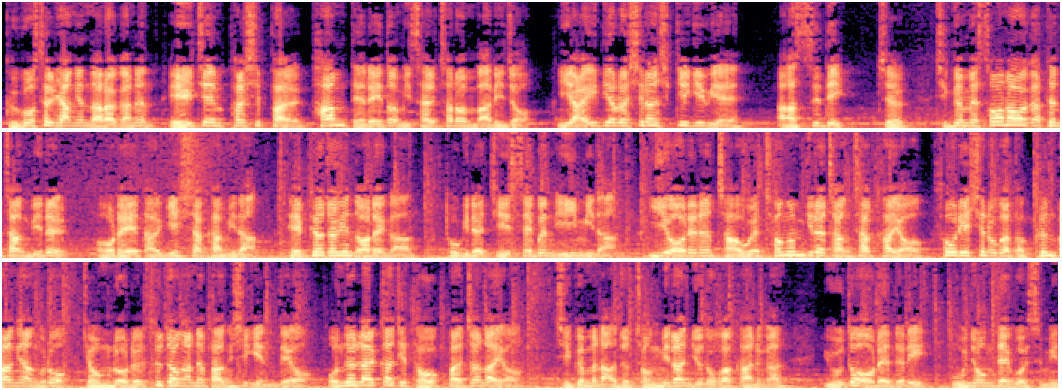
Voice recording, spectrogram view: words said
그곳을 향해 날아가는 AGM-88 함 대레이더 미사일처럼 말이죠. 이 아이디어를 실현시키기 위해 아스딕, 즉 지금의 써나와 같은 장비를 어뢰에 달기 시작합니다. 대표적인 어뢰가 독일의 G7E입니다. 이 어뢰는 좌우에 청음기를 장착하여 소리 신호가 더 큰 방향으로 경로를 수정하는 방식인데요. 오늘날까지 더욱 발전하여 지금은 아주 정밀한 유도가 가능한 유도 어뢰들이 운용되고 있습니다.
